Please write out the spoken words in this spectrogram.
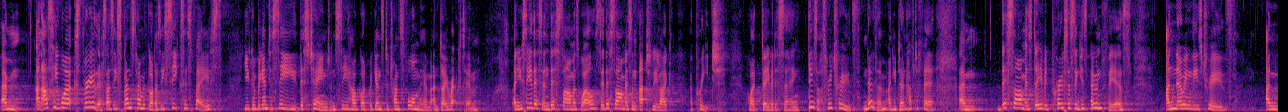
Um, and as he works through this, as he spends time with God, as he seeks his face, you can begin to see this change and see how God begins to transform him and direct him. And you see this in this psalm as well. So, this psalm isn't actually like a preach where David is saying, These are three truths, know them, and you don't have to fear. Um, this psalm is David processing his own fears and knowing these truths and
